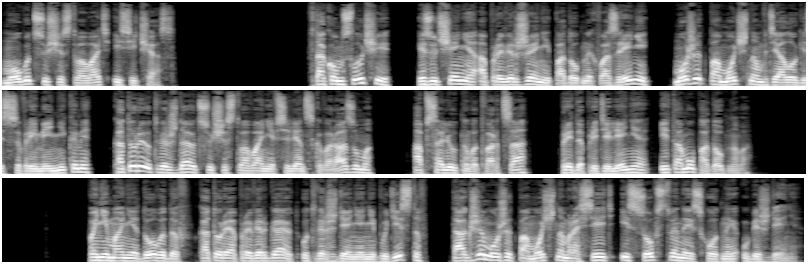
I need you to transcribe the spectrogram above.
могут существовать и сейчас. В таком случае изучение опровержений подобных воззрений может помочь нам в диалоге с современниками, которые утверждают существование вселенского разума, абсолютного Творца, предопределения и тому подобного. Понимание доводов, которые опровергают утверждения небуддистов, также может помочь нам рассеять и собственные исходные убеждения.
